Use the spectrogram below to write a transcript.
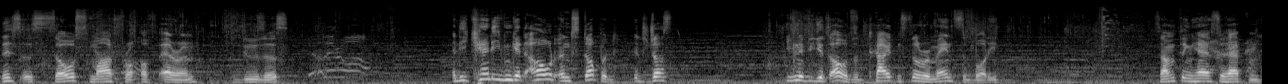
this is so smart from of Eren to do this. And he can't even get out and stop it. It's just... Even if he gets out, the Titan still remains the body. Something has to happen.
